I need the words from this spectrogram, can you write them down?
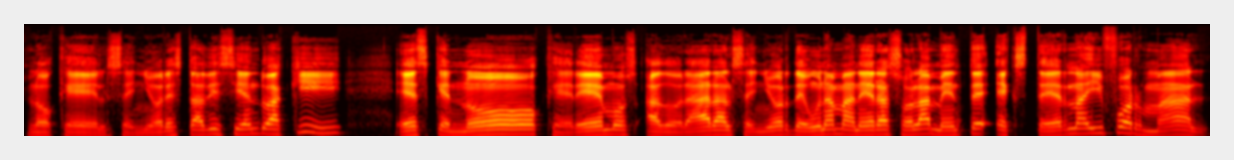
Lo que el Señor está diciendo aquí es que no queremos adorar al Señor de una manera solamente externa y formal,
